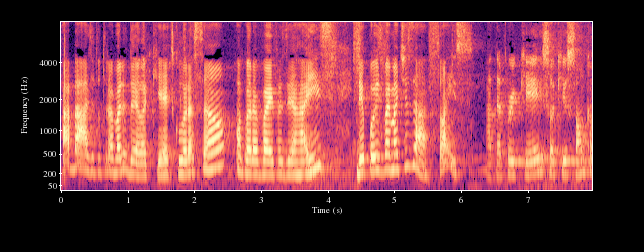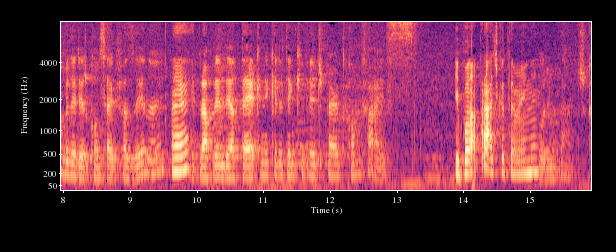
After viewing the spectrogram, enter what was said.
a base do trabalho dela, que é descoloração, agora vai fazer a raiz, depois vai matizar, só isso. Até porque isso aqui só um cabeleireiro consegue fazer, né? É. E pra aprender a técnica, ele tem que ver de perto como faz. E pôr na prática também, né? Pôr em prática.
